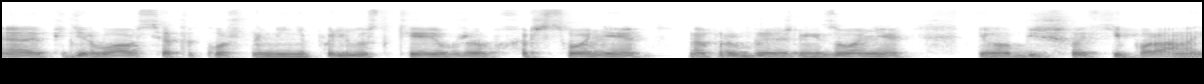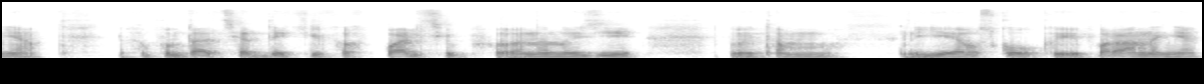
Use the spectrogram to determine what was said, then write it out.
е, підірвався також на міні пелюстки вже в Херсоні на прибережній зоні. Його більш легкі поранення пунктація декількох пальців е, на нозі. Ну і там є осколкові поранення.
